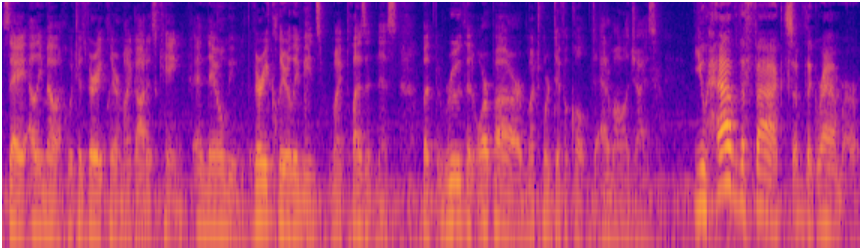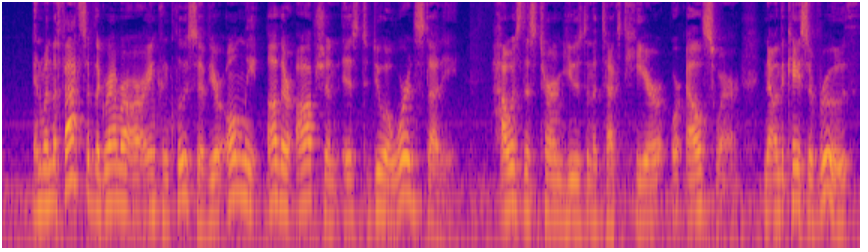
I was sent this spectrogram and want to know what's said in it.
say, Elimelech, which is very clear, my God is king, and Naomi very clearly means my pleasantness, but Ruth and Orpah are much more difficult to etymologize. You have the facts of the grammar, and when the facts of the grammar are inconclusive, your only other option is to do a word study. How is this term used in the text here or elsewhere? Now, in the case of Ruth,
